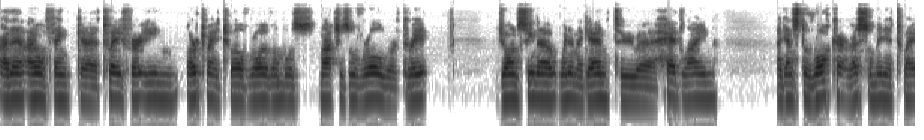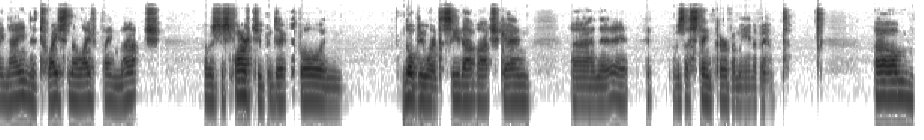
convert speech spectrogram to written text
I don't, I don't think uh, 2013 or 2012 Royal Rumbles matches overall were great. John Cena winning again to uh, headline against The Rock at WrestleMania 29, the twice in a lifetime match. It was just far too predictable, and nobody wanted to see that match again. And it, it, it was a stinker of a main event. Um,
